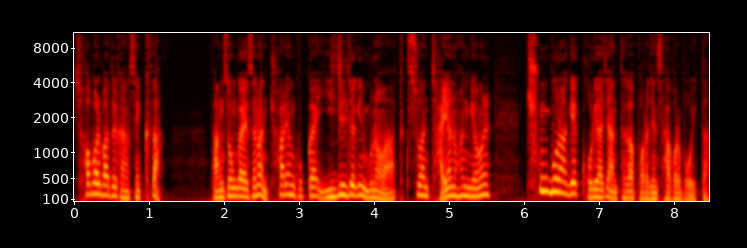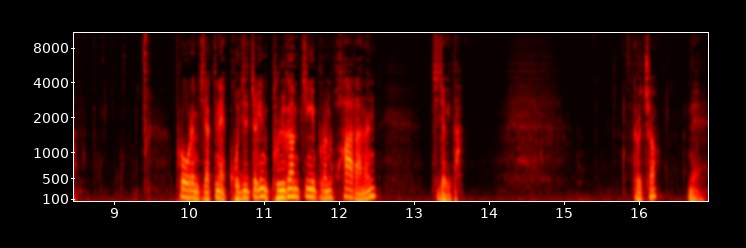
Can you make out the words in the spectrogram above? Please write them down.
처벌받을 가능성이 크다. 방송가에서는 촬영 국가의 이질적인 문화와 특수한 자연 환경을 충분하게 고려하지 않다가 벌어진 사고로 보고 있다. 프로그램 제작진의 고질적인 불감증이 부른 화라는 지적이다. 그렇죠? 네.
